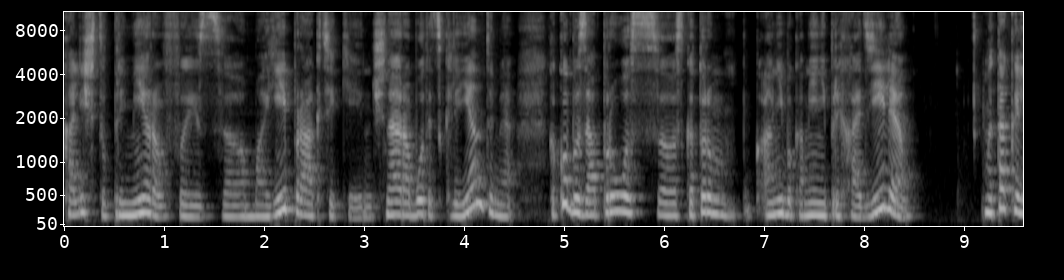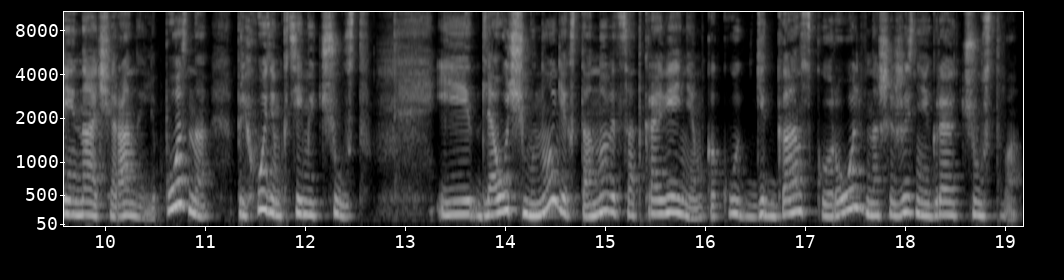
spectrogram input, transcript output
количество примеров из э, моей практики, начиная работать с клиентами, какой бы запрос, э, с которым они бы ко мне не приходили, мы так или иначе, рано или поздно, приходим к теме чувств. И для очень многих становится откровением, какую гигантскую роль в нашей жизни играют чувства,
